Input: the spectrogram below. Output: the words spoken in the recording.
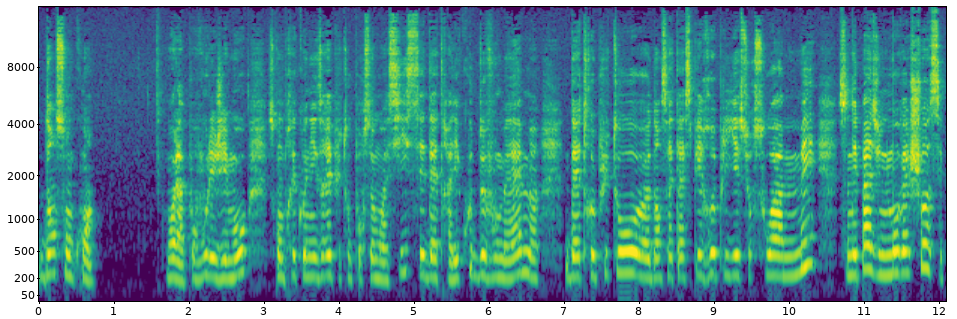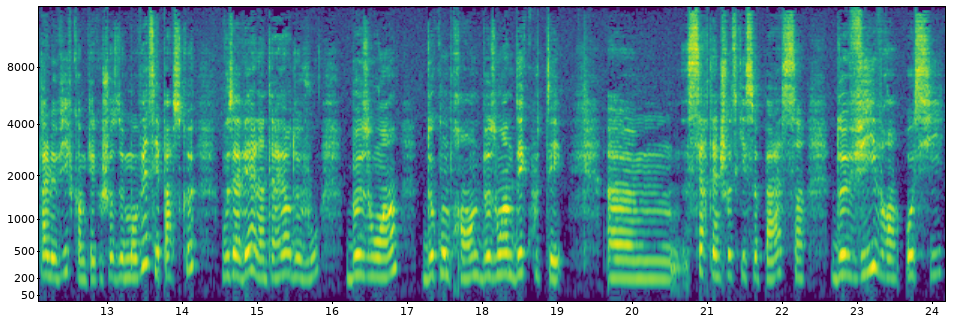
dans son coin. Voilà, pour vous les Gémeaux, ce qu'on préconiserait plutôt pour ce mois-ci, c'est d'être à l'écoute de vous-même, d'être plutôt euh, dans cet aspect replié sur soi, mais ce n'est pas une mauvaise chose, c'est pas le vivre comme quelque chose de mauvais, c'est parce que vous avez à l'intérieur de vous besoin de comprendre, besoin d'écouter. Euh, certaines choses qui se passent, de vivre aussi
